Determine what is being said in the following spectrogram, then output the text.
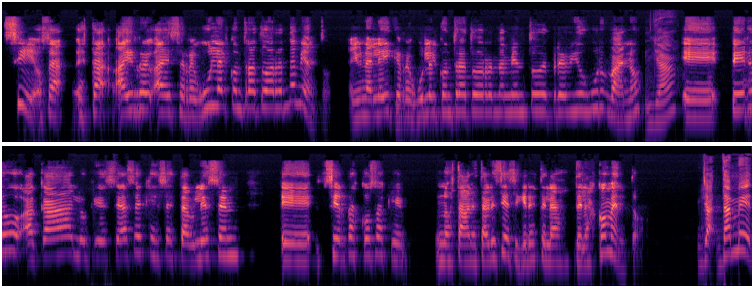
Sí, o sea, está, hay, se regula el contrato de arrendamiento. Hay una ley que regula el contrato de arrendamiento de previos urbanos, ¿Ya? Eh, pero acá lo que se hace es que se establecen eh, ciertas cosas que no estaban establecidas. Si quieres, te las, te las comento. Ya, dame,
